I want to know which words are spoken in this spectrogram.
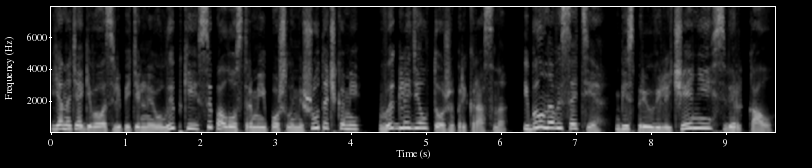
Я натягивала слепительные улыбки, сыпал острыми и пошлыми шуточками – Выглядел тоже прекрасно. И был на высоте, без преувеличений, сверкал.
